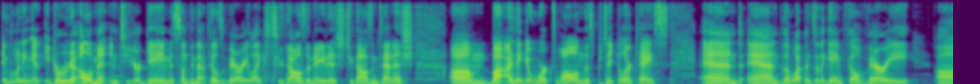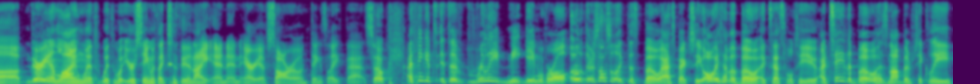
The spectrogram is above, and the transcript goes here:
implementing an ikaruga element into your game is something that feels very like 2008ish 2010ish um but i think it works well in this particular case. And and the weapons in the game feel very uh, very in line with with what you're seeing with like Symphony of the Night and, and Aria of Sorrow and things like that. So I think it's it's a really neat game overall. Oh, there's also like this bow aspect. So you always have a bow accessible to you. I'd say the bow has not been particularly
